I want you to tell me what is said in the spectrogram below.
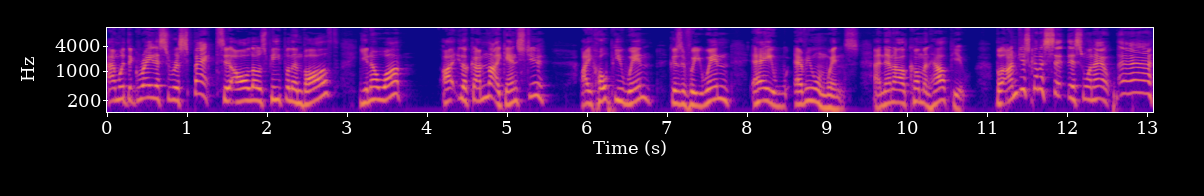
And with the greatest respect to all those people involved, you know what? I, look, I'm not against you. I hope you win because if we win, hey, everyone wins, and then I'll come and help you. But I'm just going to sit this one out. Uh,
